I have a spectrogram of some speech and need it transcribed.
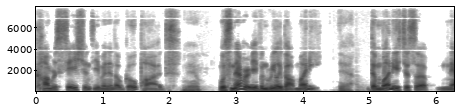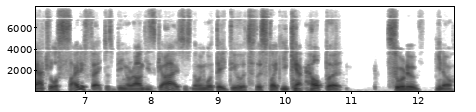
conversations, even in the Go Pods, Yeah. Was never even really about money. Yeah. The money is just a natural side effect, just being around these guys, just knowing what they do. It's just like you can't help but sort of, you know,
